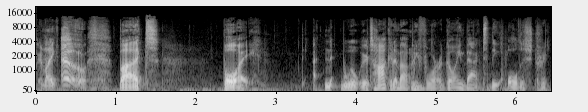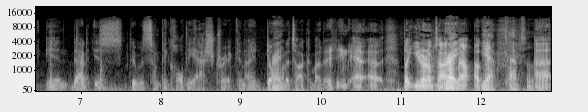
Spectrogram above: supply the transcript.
you're like, oh, but boy, what we were talking about Mm-hmm. before, going back to the oldest trick in that is there was something called the ash trick, and I don't Right. want to talk about it, anymore, uh, uh, but you know what I'm talking Right. about? Yeah, absolutely. Uh,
